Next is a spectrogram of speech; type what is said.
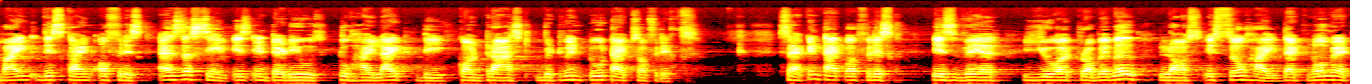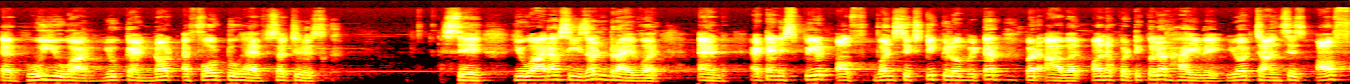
mind this kind of risk as the same is introduced to highlight the contrast between two types of risks. Second type of risk is where your probable loss is so high that no matter who you are, you cannot afford to have such risk. Say you are a seasoned driver and at a speed of 160 km per hour on a particular highway, your chances of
